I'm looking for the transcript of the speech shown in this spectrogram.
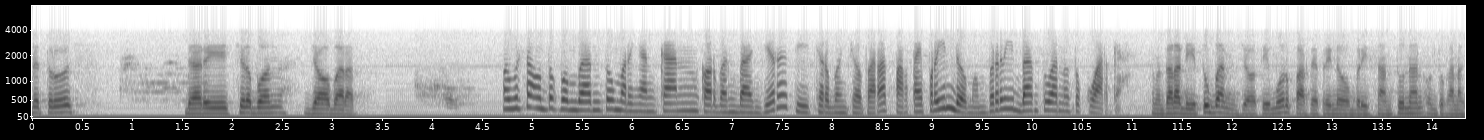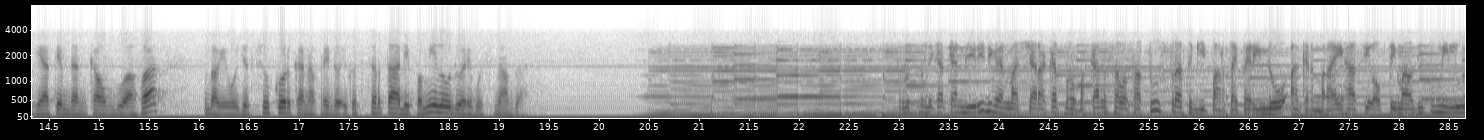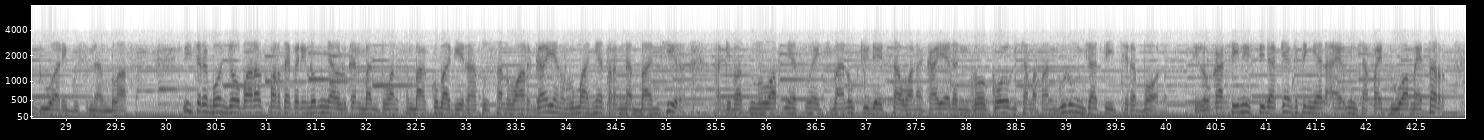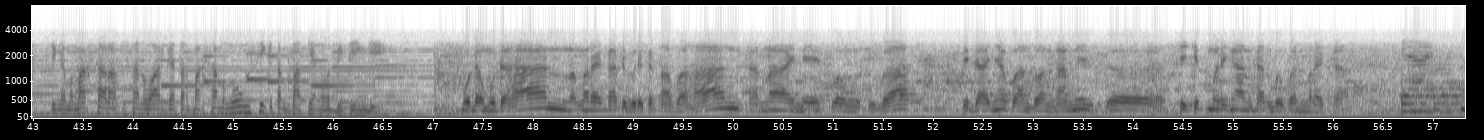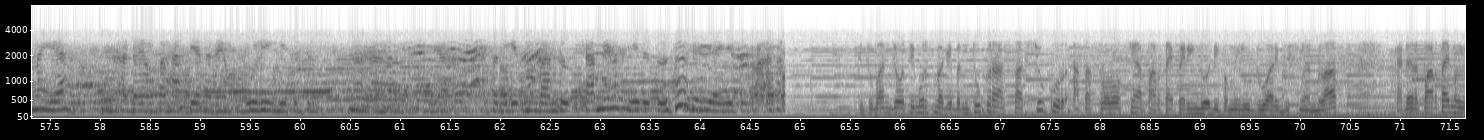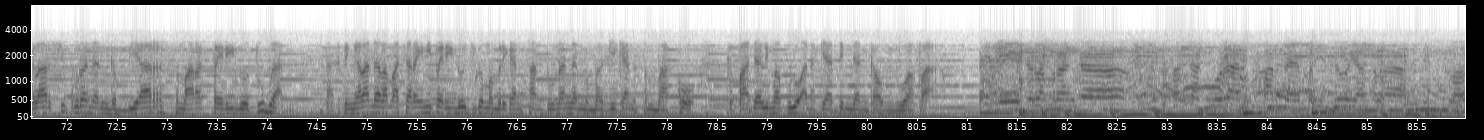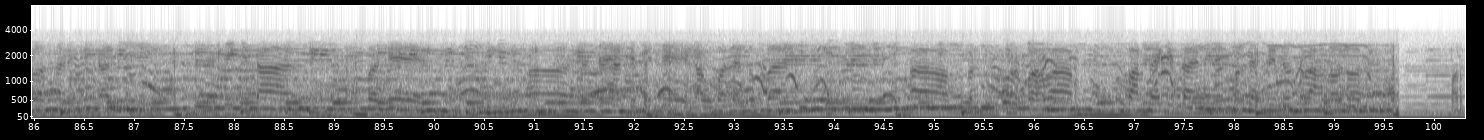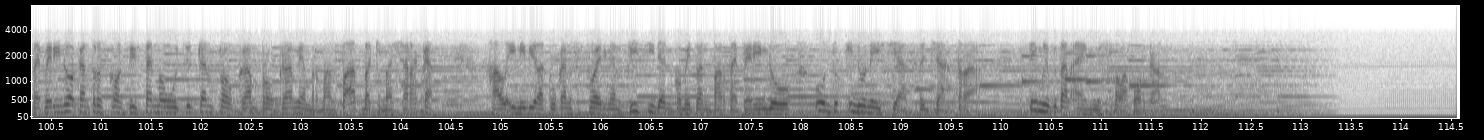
Update terus dari Cirebon, Jawa Barat. Pemirsa untuk membantu meringankan korban banjir di Cirebon, Jawa Barat, Partai Perindo memberi bantuan untuk warga. Sementara di Tuban, Jawa Timur, Partai Perindo memberi santunan untuk anak yatim dan kaum duafa sebagai wujud syukur karena Perindo ikut serta di pemilu 2019. Terus mendekatkan diri dengan masyarakat merupakan salah satu strategi Partai Perindo agar meraih hasil optimal di pemilu 2019. Di Cirebon, Jawa Barat, Partai Perindo menyalurkan bantuan sembako bagi ratusan warga yang rumahnya terendam banjir akibat meluapnya sungai Cimanuk di Desa Wanakaya dan Grogol, Kecamatan Gunung Jati, Cirebon. Di lokasi ini setidaknya ketinggian air mencapai 2 meter, sehingga memaksa ratusan warga terpaksa mengungsi ke tempat yang lebih tinggi. Mudah-mudahan mereka diberi ketabahan karena ini sebuah musibah setidaknya bantuan kami eh, sedikit meringankan beban mereka. Ya senang ya, perhatian, ada yang peduli gitu tuh. Nah, ya sedikit membantu kami lah gitu tuh. Iya gitu. Di Tuban, Jawa Timur sebagai bentuk rasa syukur atas lolosnya Partai Perindo di pemilu 2019, kader partai menggelar syukuran dan gebiar Semarak Perindo Tuban. Tak ketinggalan dalam acara ini Perindo juga memberikan santunan dan membagikan sembako kepada 50 anak yatim dan kaum duafa. Ini dalam rangka tasyakuran Partai Perindo yang telah lolos verifikasi. Sebagai uh, Kabupaten Tuban uh, bersyukur bahwa partai kita ini Perindo telah lolos. Partai Perindo akan terus konsisten mewujudkan program-program yang bermanfaat bagi masyarakat. Hal ini dilakukan sesuai dengan visi dan komitmen Partai Perindo untuk Indonesia sejahtera. Tim Liputan iNews melaporkan.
